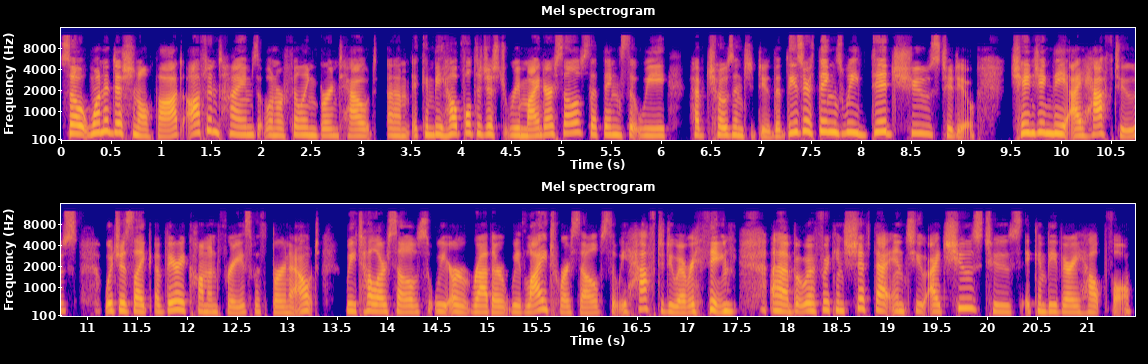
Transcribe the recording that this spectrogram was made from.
So, one additional thought oftentimes when we're feeling burnt out, um, it can be helpful to just remind ourselves the things that we have chosen to do, that these are things we did choose to do. Changing the I have to's, which is like a very common phrase with burnout. We tell ourselves, we, or rather, we lie to ourselves that we have to do everything. Uh, but if we can shift that into I choose to's, it can be very helpful.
